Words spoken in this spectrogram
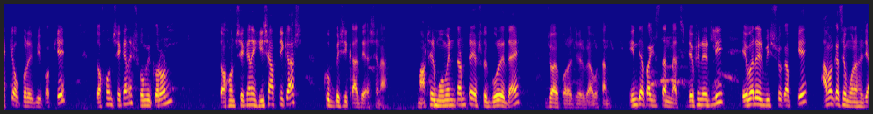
একে অপরের বিপক্ষে, তখন সেখানে সমীকরণ, তখন সেখানে হিসাব নিকাশ খুব বেশি কাজে আসে না। মাঠের মোমেন্টামটাই আসলে গড়ে দেয় জয় পরাজয়ের ব্যবধান। ইন্ডিয়া পাকিস্তান ম্যাচ ডেফিনেটলি এবারের বিশ্বকাপকে আমার কাছে মনে হয় যে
